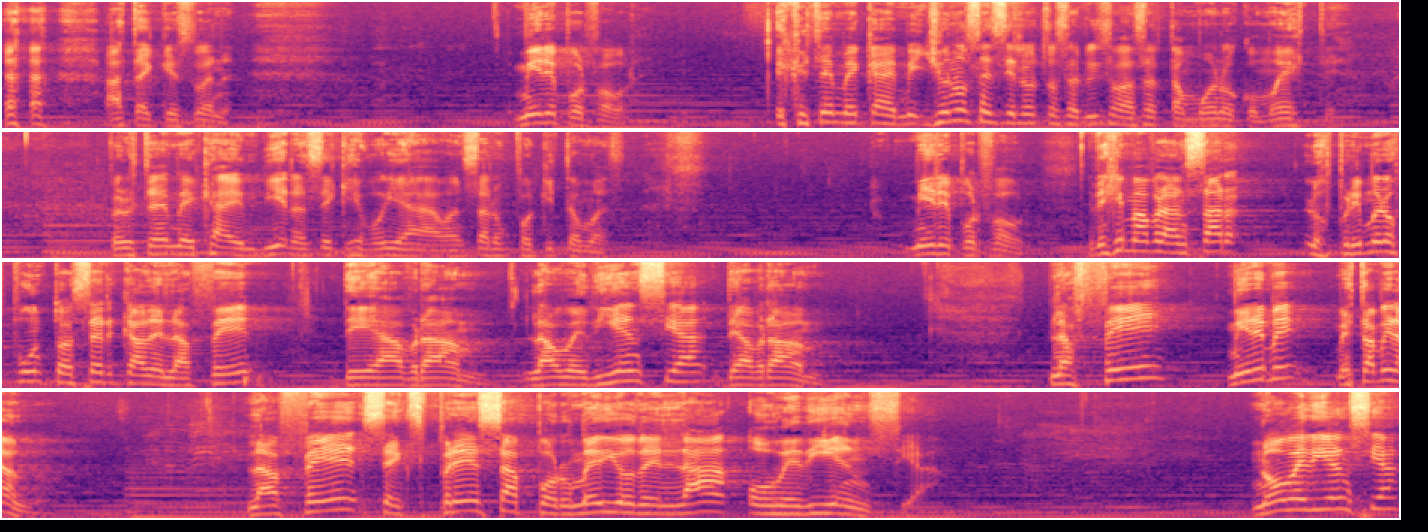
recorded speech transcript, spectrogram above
Hasta que suene. Mire por favor. Es que ustedes me bien. Yo no sé si el otro servicio va a ser tan bueno como este. Pero ustedes me caen bien, así que voy a avanzar un poquito más. Mire, por favor. Déjeme avanzar los primeros puntos acerca de la fe de Abraham. La obediencia de Abraham. La fe, míreme, me está mirando. La fe se expresa por medio de la obediencia. No obediencia,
